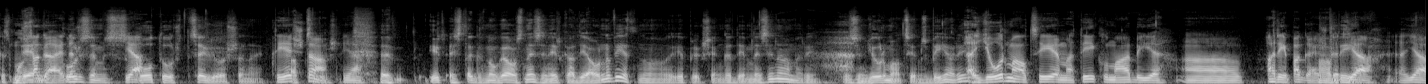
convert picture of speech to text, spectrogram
kas mūs sagaida. Kurzemes kultūra ceļošanai. Tieši tā. Jā. Ir, es tagad no galvas nezinu, ir kāda jauna vieta no iepriekšējiem gadiem. Nezinām arī. Nezinu, jūrmālciems bija arī. Jūrmālciema tīklumā bija. Uh, Arī pagājušajā gadā. Jā, jā,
